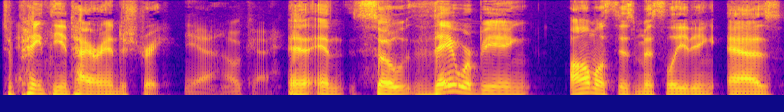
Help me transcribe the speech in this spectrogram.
to paint the entire industry, yeah. Okay. and, and so they were being almost as misleading as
